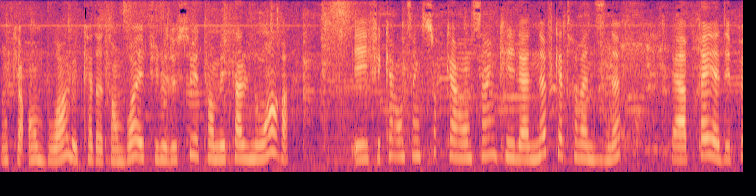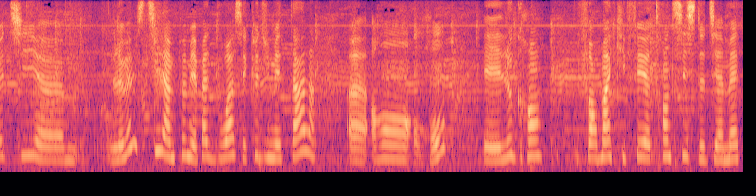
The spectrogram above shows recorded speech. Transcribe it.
Donc en bois, le cadre est en bois et puis le dessus est en métal noir. Et il fait 45 sur 45 et il est à 9,99. Et après, il y a des petits... Euh, le même style un peu, mais il n'y a pas de bois, c'est que du métal euh, en rond. Et le grand format qui fait 36 de diamètre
